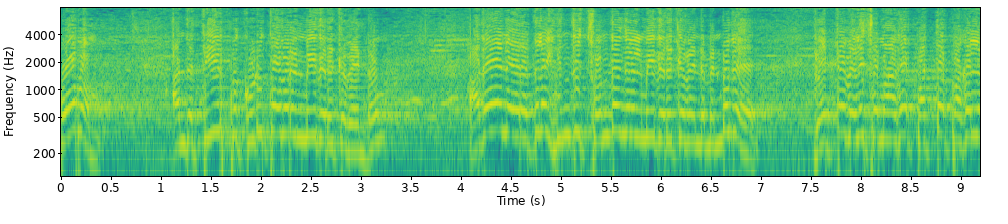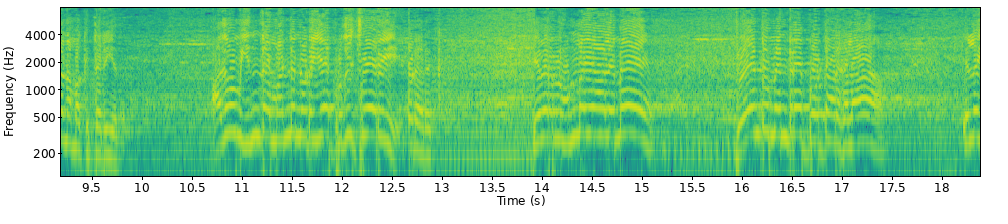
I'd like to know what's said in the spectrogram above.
கோபம் அந்த தீர்ப்பு கொடுத்தவரின் மீது இருக்க வேண்டும். அதே நேரத்தில் இந்து சொந்தங்களின் மீது இருக்க வேண்டும் என்பது வெட்ட வெளிச்சமாக பட்ட பகல்ல நமக்கு தெரியுது. அதுவும் இந்த மண்ணினுடைய புதுச்சேரி கூட இருக்கு. இவர்கள் உண்மையாலுமே வேண்டுமென்றே போட்டார்களா? இல்லை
